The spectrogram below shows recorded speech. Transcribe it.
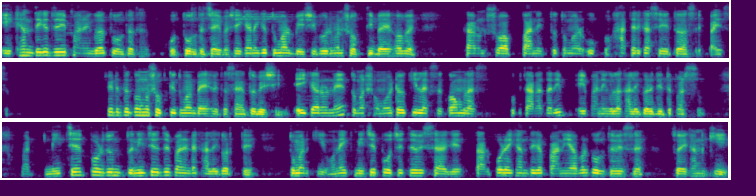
এখান থেকে যদি পানিগুলো তুলতে থাক, তুলতে চাইবা, সেখানে কি তোমার বেশি পরিমাণ শক্তি ব্যয় হবে? কারণ সব পানি তো তোমার হাতের কাছেই তো আছে, পাইছো। সেটাতে কোনো শক্তি তোমার ব্যয় হইতেছে এত বেশি। এই কারণে তোমার সময়টাও কি লাগছে? কম লাগছে। খুব তাড়াতাড়ি এই পানিগুলো খালি করে দিতে পারছ। বাট নিচে পর্যন্ত নিচে যে পানিটা খালি করতে, তোমার কি অনেক নিচে পৌঁছতে হয়েছে আগে, তারপর এখান থেকে পানি আবার তুলতে হয়েছে। তো এখানে কি?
